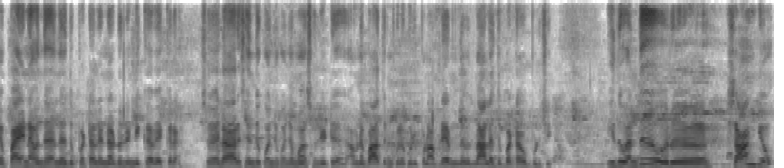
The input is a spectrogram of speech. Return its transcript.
என் பையனை வந்து அந்த துப்பட்டாவில் நடுவில் நிற்க வைக்கிறேன். ஸோ எல்லோரும் சேர்ந்து கொஞ்சம் கொஞ்சமாக சொல்லிவிட்டு அவனை பாத்ரூம்குள்ளே குடிப்போம் அப்படியே அந்த மேலே துப்பட்டாவை பிடிச்சி. இது வந்து ஒரு சாங்கியம்.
